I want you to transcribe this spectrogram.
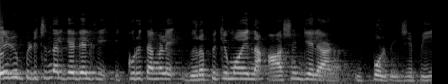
ഏഴും പിടിച്ചു നൽകിയ ഡൽഹി ഇക്കുറി തങ്ങളെ വിറപ്പിക്കുമോ എന്ന ആശങ്കയിലാണ് ഇപ്പോൾ ബി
